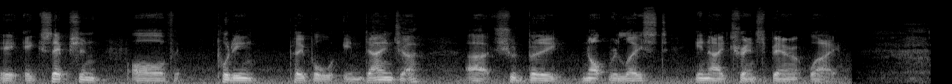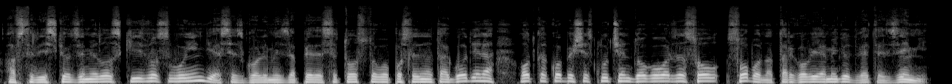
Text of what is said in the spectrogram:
exception of putting people in danger, uh, should be not released in a transparent way. Австралискиот земјоделски извоз во Индија се зголеми за 50% во последната година, откако беше склучен договор за сол, слободна трговија меѓу двете земји.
